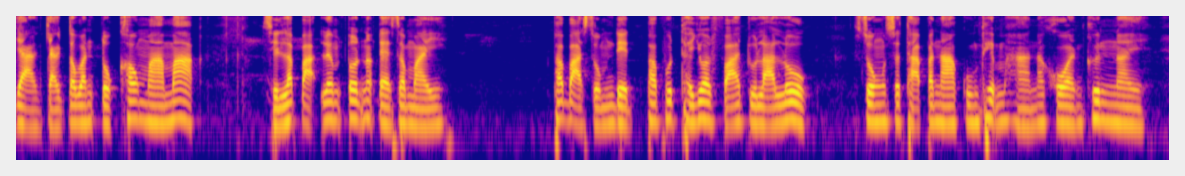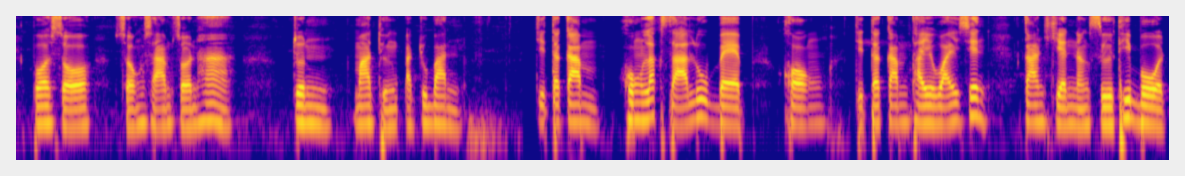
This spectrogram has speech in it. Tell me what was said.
อย่างจากตะวันตกเข้ามามาก ศิลปะเริ่มต้นตั้งแต่สมัย พระบาทสมเด็จพระพุทธยอดฟ้าจุฬาโลก ทรงสถาปนากรุงเทพมหานครขึ้นใน พศ 2325จนมาถึงปัจจุบัน จิตรกรรม คงรักษารูปแบบของจิตรกรรมไทยไว้ เช่น การเขียนหนังสือที่โบสถ์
